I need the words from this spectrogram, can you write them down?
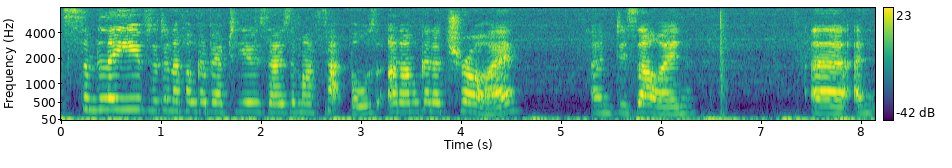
some leaves. I don't know if I'm going to be able to use those in my fat balls, and I'm going to try and design uh, an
